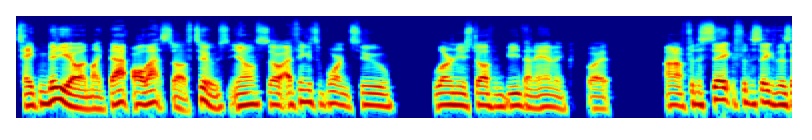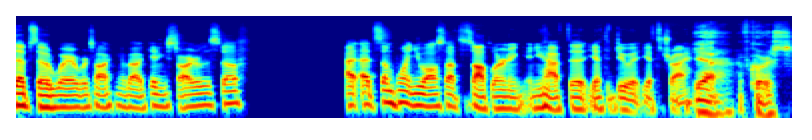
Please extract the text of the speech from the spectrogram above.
taking video and like that, all that stuff too. You know, so I think it's important to learn new stuff and be dynamic. But I don't know for the sake for the sake of this episode, where we're talking about getting started with stuff. At, at some point, you also have to stop learning, and you have to you have to do it. You have to try. yeah of course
